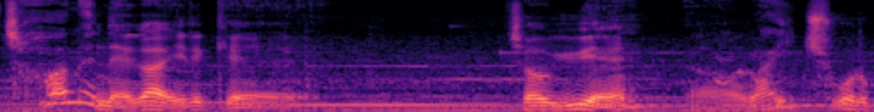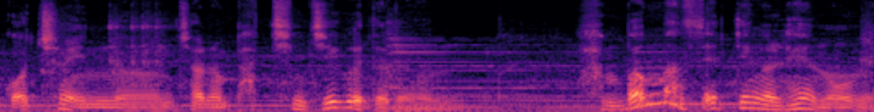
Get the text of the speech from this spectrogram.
처음에 내가 이렇게 저 위에 어, Y축으로 꽂혀 있는 저런 받침 지그들은 한 번만 세팅을 해 놓으면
